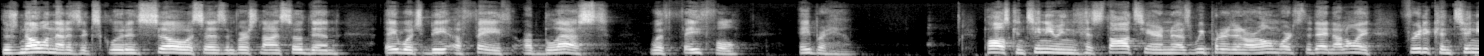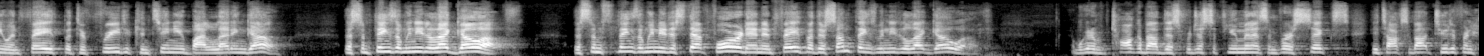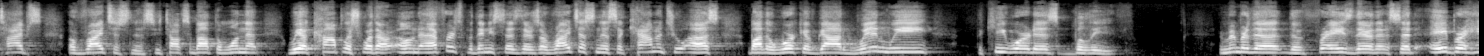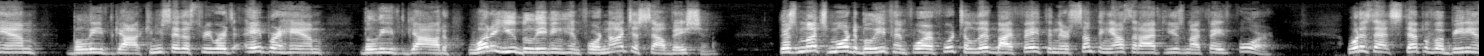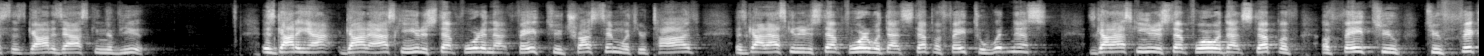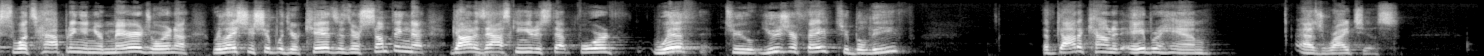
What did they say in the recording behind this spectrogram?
There's no one that is excluded. So it says in verse 9, so then they which be of faith are blessed with faithful Abraham. Paul's continuing his thoughts here, and as we put it in our own words today, not only free to continue in faith, but they're free to continue by letting go. There's some things that we need to let go of. There's some things that we need to step forward in in faith, but there's some things we need to let go of. And We're going to talk about this for just a few minutes. In verse 6, he talks about two different types of righteousness. He talks about the one that we accomplish with our own efforts, but then he says there's a righteousness accounted to us by the work of God when we, the key word is believe. Remember the, the phrase there that said, Abraham believed God. Can you say those three words? Abraham believed God. What are you believing him for? Not just salvation. There's much more to believe him for. If we're to live by faith, then there's something else that I have to use my faith for. What is that step of obedience that God is asking of you? Is God, God asking you to step forward in that faith to trust Him with your tithe? Is God asking you to step forward with that step of faith to witness? Is God asking you to step forward with that step of, of faith to, to fix what's happening in your marriage or in a relationship with your kids? Is there something that God is asking you to step forward with to use your faith to believe? If God accounted Abraham as righteous,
